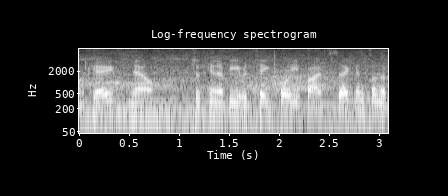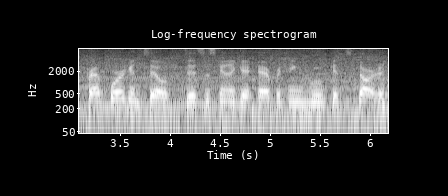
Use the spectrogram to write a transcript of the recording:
Okay, now just gonna be able to take 45 seconds on the prep work until this is gonna get everything will get started.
